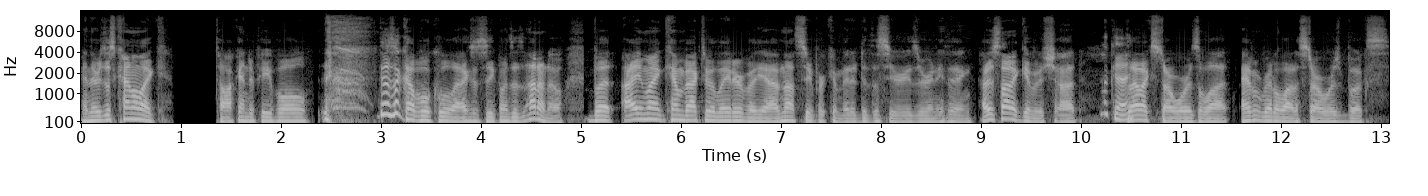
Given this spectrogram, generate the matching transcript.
and they're just kind of like talking to people. There's a couple of cool action sequences. I don't know, but I might come back to it later. But yeah, I'm not super committed to the series or anything. I just thought I'd give it a shot. Okay. I like Star Wars a lot. I haven't read a lot of Star Wars books,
